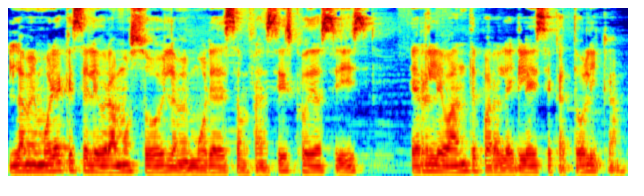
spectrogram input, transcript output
La memoria que celebramos hoy, la memoria de San Francisco de Asís, es relevante para la Iglesia Católica.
